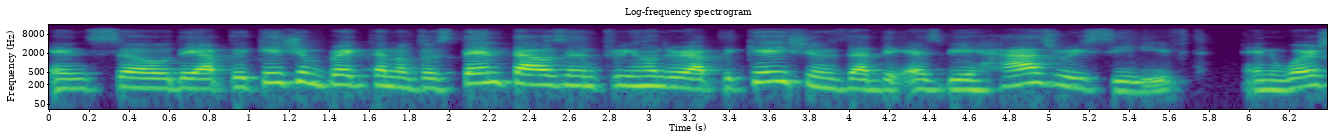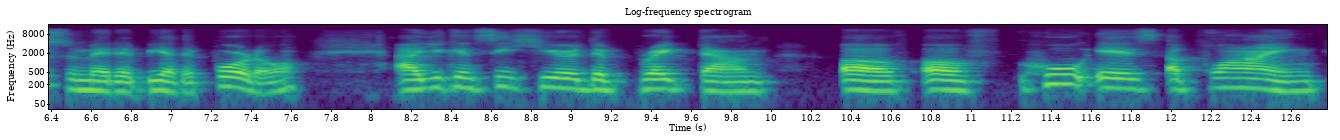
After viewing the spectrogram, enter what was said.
And so the application breakdown of those 10,300 applications that the SBA has received and were submitted via the portal, uh, you can see here the breakdown of, of who is applying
